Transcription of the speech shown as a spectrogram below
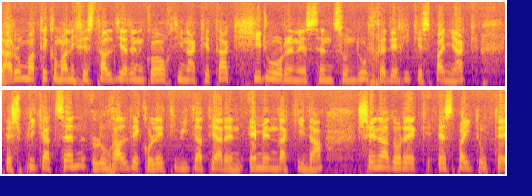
Larun bateko manifestaldiaren koordinaketak hiru horren esentzun du Frederik Espainiak, esplikatzen lujalde kolektibitatearen emendakina, senadorek ez baitute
